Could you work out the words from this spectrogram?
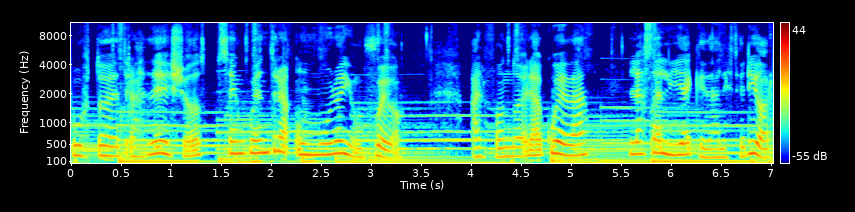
Justo detrás de ellos se encuentra un muro y un fuego. Al fondo de la cueva, la salida queda al exterior.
